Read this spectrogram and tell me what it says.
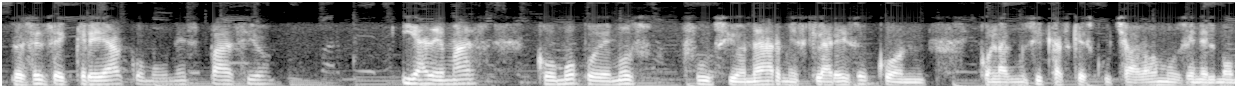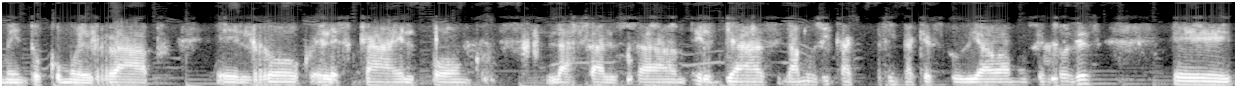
Entonces se crea como un espacio y además cómo podemos fusionar, mezclar eso con, con las músicas que escuchábamos en el momento como el rap, el rock, el ska, el punk, la salsa, el jazz, la música que estudiábamos. Entonces, eh,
